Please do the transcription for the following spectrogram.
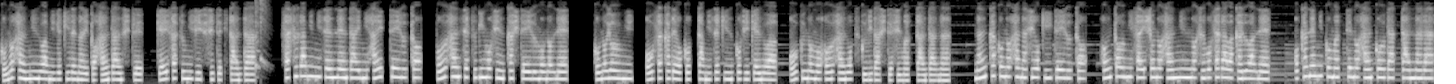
この犯人は逃げ切れないと判断して、警察に実施してきたんだ。さすがに2000年代に入っていると、防犯設備も進化しているものね。このように、大阪で起こった偽金庫事件は、多くの模倣犯を作り出してしまったんだな。なんかこの話を聞いていると、本当に最初の犯人の凄さがわかるわね。お金に困っての犯行だったんなら、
